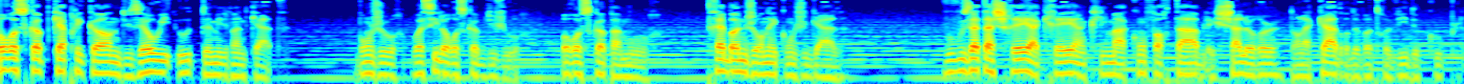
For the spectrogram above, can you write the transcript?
Horoscope Capricorne du 08 août 2024. Bonjour, voici l'horoscope du jour. Horoscope amour. Très bonne journée conjugale. Vous vous attacherez à créer un climat confortable et chaleureux dans le cadre de votre vie de couple.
